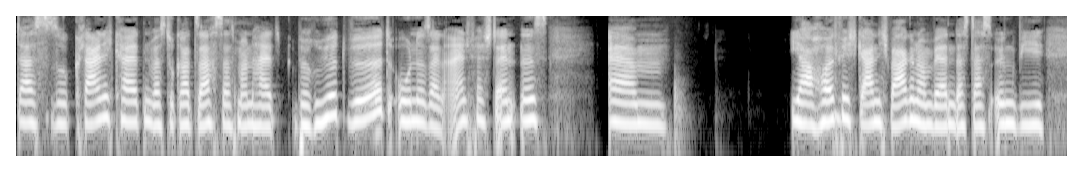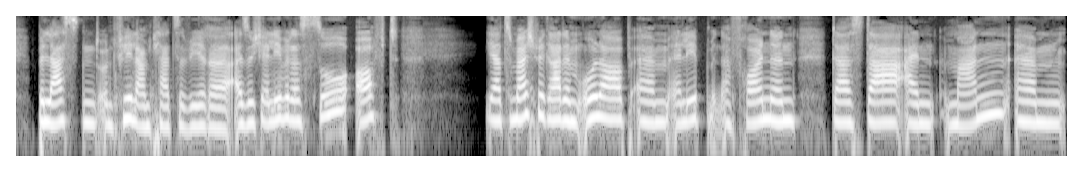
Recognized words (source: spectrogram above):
dass so Kleinigkeiten, was du gerade sagst, dass man halt berührt wird ohne sein Einverständnis, ähm, ja häufig gar nicht wahrgenommen werden, dass das irgendwie belastend und fehl am Platze wäre. Also ich erlebe das so oft, ja, zum Beispiel gerade im Urlaub ähm, erlebt mit einer Freundin, dass da ein Mann ähm,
